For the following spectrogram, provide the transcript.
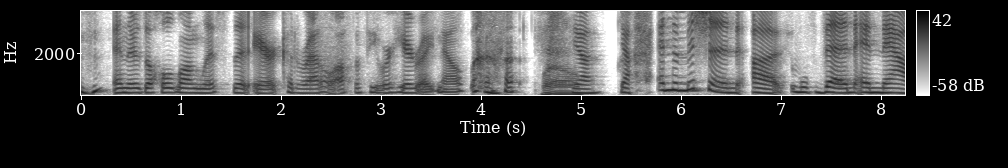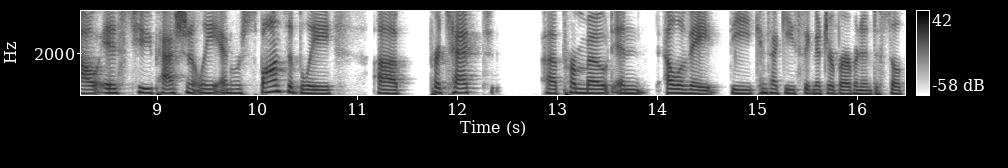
Mhm. And there's a whole long list that Eric could rattle off if he were here right now. Wow. Yeah, yeah. And the mission uh, then and now is to passionately and responsibly uh, protect uh, promote and elevate the Kentucky signature bourbon and distilled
